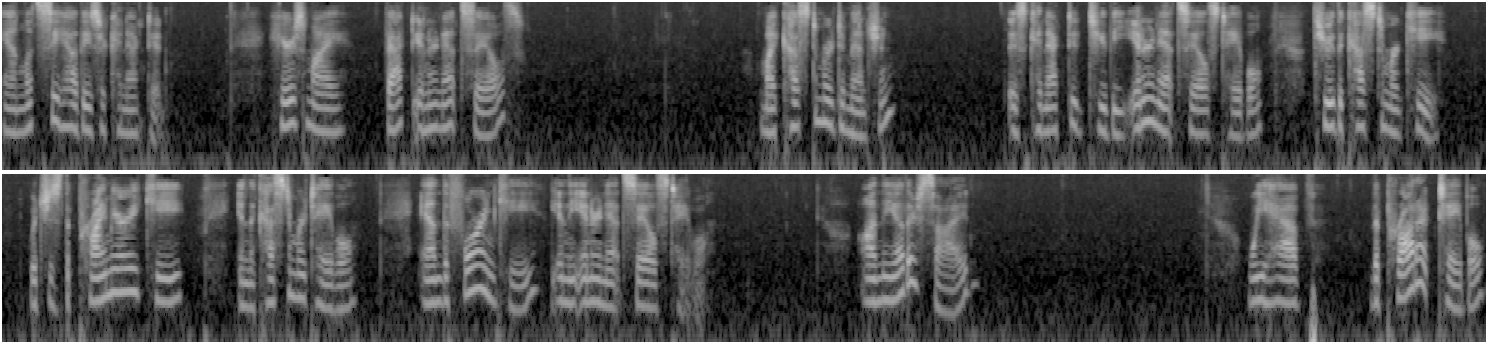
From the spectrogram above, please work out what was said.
And let's see how these are connected. Here's my fact internet sales. My customer dimension is connected to the internet sales table through the customer key, which is the primary key in the customer table and the foreign key in the Internet Sales Table. On the other side, we have the product table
